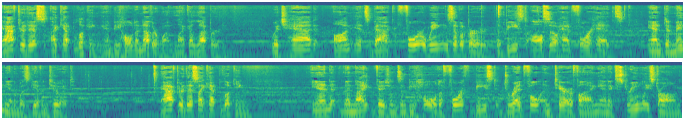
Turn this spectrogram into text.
After this I kept looking, and behold, another one, like a leopard which had on its back four wings of a bird. The beast also had four heads, and dominion was given to it. After this I kept looking in the night visions, and behold, a fourth beast, dreadful and terrifying and extremely strong,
